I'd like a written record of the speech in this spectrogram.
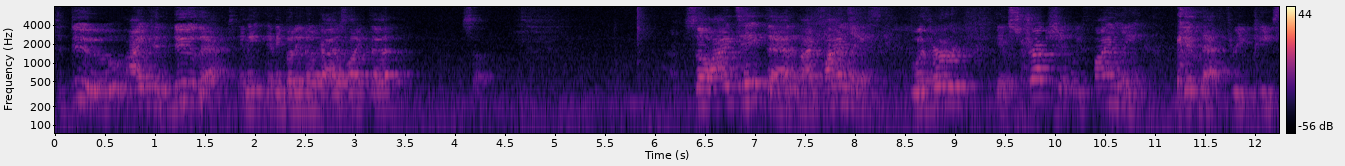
to do, I can do that. Any, anybody know guys like that? So, so I take that and I finally, with her instruction, we finally get that three-piece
